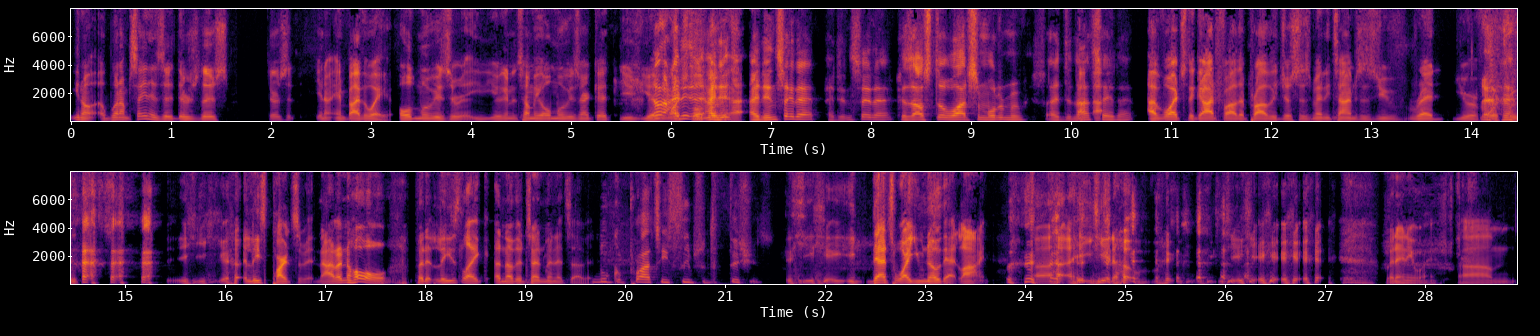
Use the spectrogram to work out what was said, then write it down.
you know what I'm saying is that there's there's there's a, you know, and by the way, old movies are. You're going to tell me old movies aren't good? You, you No, haven't I watched didn't, old I, movies? didn't, I didn't say that. I didn't say that because I'll still watch some older movies. I did not I- say that. I've watched The Godfather probably just as many times as you've read your Four Truths. at least parts of it, not in whole, but at least like another ten minutes of it. Luca Brasi sleeps with the fishes. That's why you know that line, uh, you know. but anyway, um,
